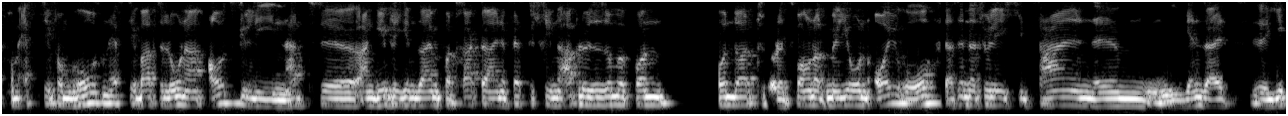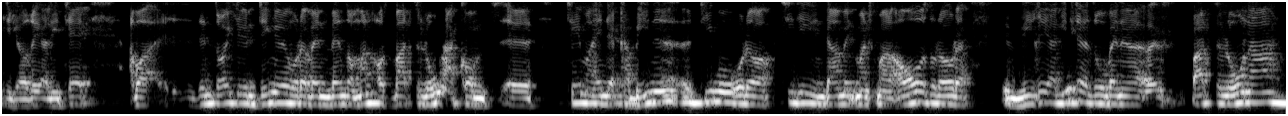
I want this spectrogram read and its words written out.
vom FC, vom großen FC Barcelona ausgeliehen, hat äh, angeblich in seinem Vertrag da eine festgeschriebene Ablösesumme von 100 oder 200 Millionen Euro. Das sind natürlich Zahlen ähm, jenseits äh, jeglicher Realität. Aber sind solche Dinge oder wenn, wenn so ein Mann aus Barcelona kommt, äh, Thema in der Kabine, äh, Timo, oder zieht ihr ihn damit manchmal aus? Oder, oder wie reagiert er so, wenn er äh, Barcelona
